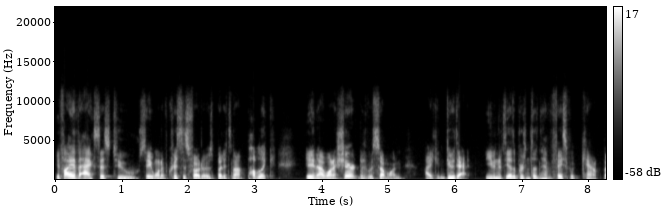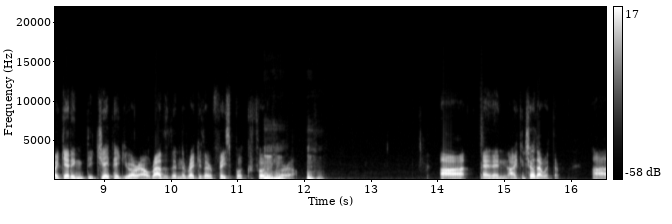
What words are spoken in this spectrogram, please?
If I have access to, say, one of Chris's photos, but it's not public, and I want to share it with someone, I can do that, even if the other person doesn't have a Facebook account, by getting the JPEG URL rather than the regular Facebook photo mm-hmm. URL. Mm-hmm. Uh, and then I can share that with them. Uh,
